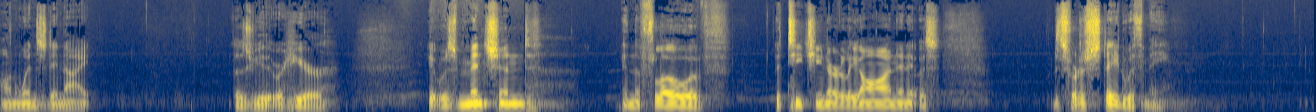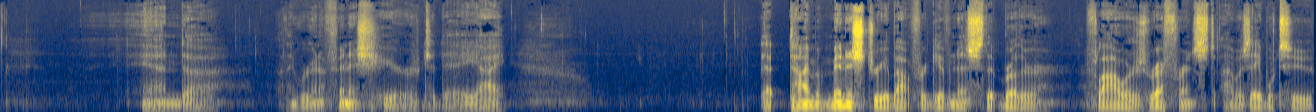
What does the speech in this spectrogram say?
on Wednesday night. Those of you that were here, it was mentioned in the flow of the teaching early on, and it was it sort of stayed with me. And uh, I think we're going to finish here today. I that time of ministry about forgiveness that Brother Flowers referenced, I was able to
